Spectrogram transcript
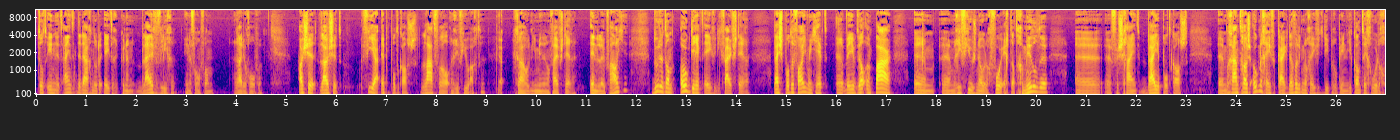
tot in het eind der dagen door de ether kunnen blijven vliegen in de vorm van radiogolven. Als je luistert via Apple Podcasts, laat vooral een review achter. Ja. Graag ook niet minder dan vijf sterren en een leuk verhaaltje. Doe dat dan ook direct even, die vijf sterren, bij Spotify. Want je hebt, eh, je hebt wel een paar ehm, ehm, reviews nodig voor echt dat gemiddelde eh, eh, verschijnt bij je podcast. Ehm, we gaan trouwens ook nog even kijken, daar wil ik nog even dieper op in. Je kan tegenwoordig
